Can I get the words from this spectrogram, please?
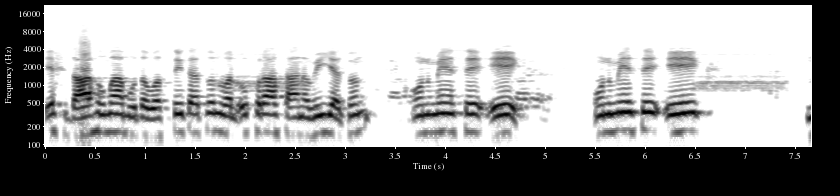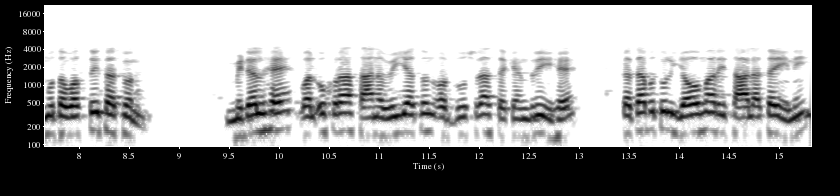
احداہما متوسطۃ والاخرى ثانویۃ ان میں سے ایک، ان میں سے ایک متوسطۃ مڈل ہے، والاخرى ثانویۃ اور دوسرا سیکنڈری ہے۔ کتبت الیوم رسالتین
